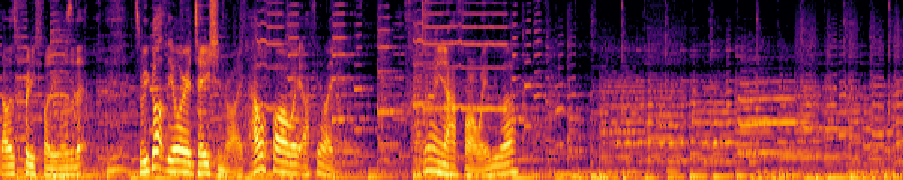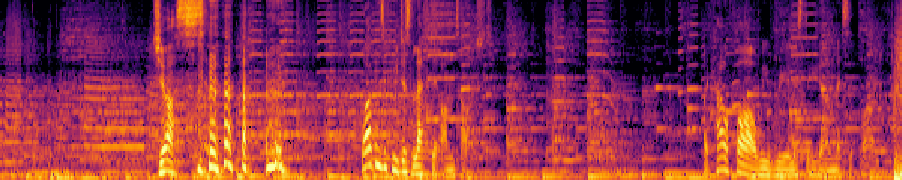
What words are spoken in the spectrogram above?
That was pretty funny, wasn't it? So we got the orientation right. How far away? I feel like... I don't really know how far away we were. Just. what happens if we just left it untouched? Like, how far are we realistically going to miss it by?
